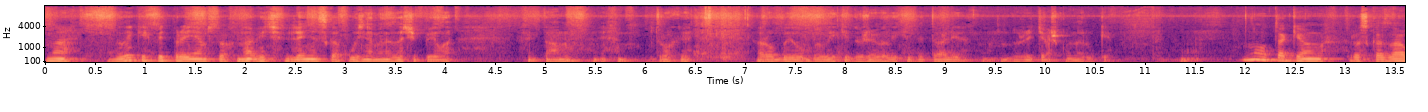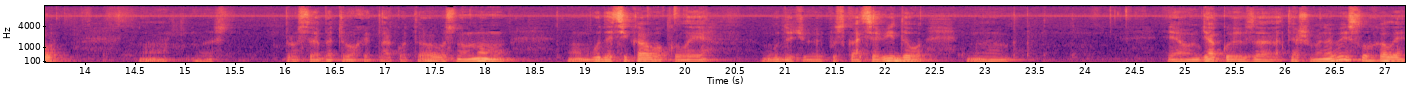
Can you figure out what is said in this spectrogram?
на великих підприємствах, навіть Ленінська кузня мене зачепила. Там трохи робив великі, дуже великі деталі, дуже тяжко на руки. Ну, так я вам розказав про себе трохи так. От. А в основному буде цікаво, коли будуть випускатися відео. Я вам дякую за те, що мене вислухали.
